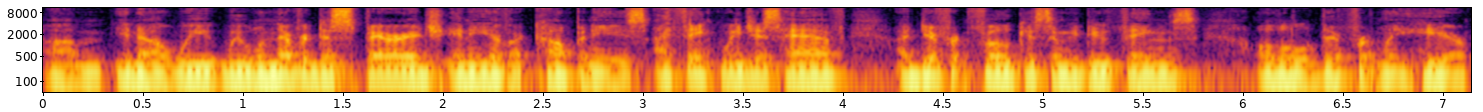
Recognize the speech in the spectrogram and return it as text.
Um, you know, we, we will never disparage any other companies. I think we just have a different focus and we do things a little differently here.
